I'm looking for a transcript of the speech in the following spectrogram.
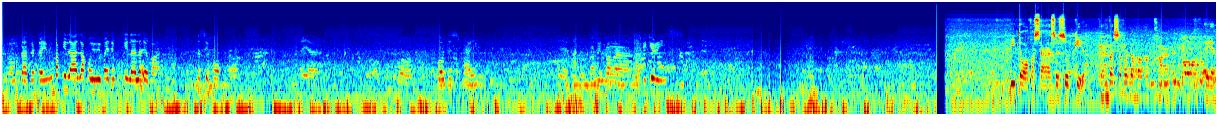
Mga magaganda. Yung iba kilala ko, yung iba hindi ko kilala yung mga na si Hawk. Ayan. So, Voltes 5. Dito ako sa Suzuki. Oh. Canvas ako ng mga car. Ayan.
